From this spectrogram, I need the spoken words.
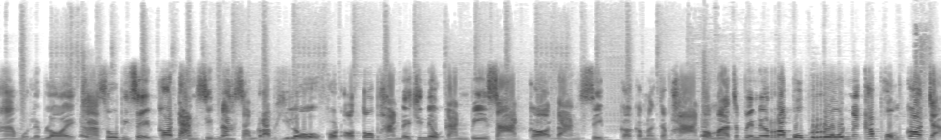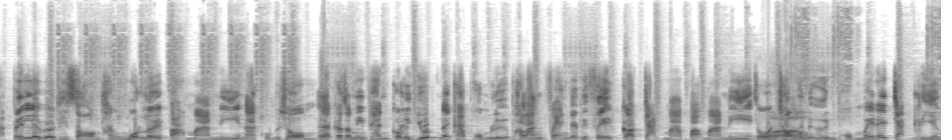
15 หมดเรียบร้อยทาสู้พิเศษก็ด่าน 10 นะสำหรับฮีโร่กดออโต้ผ่านได้เช่นเดียวกัน ปีศาจก็ด่าน 10 ก็กำลังจะผ่าน ต่อมาจะเป็นระบบรูนนะครับผมก็จะเป็นเลเวลที่ 2 ทั้งหมดเลยประมาณนี้นะคุณผู้ชม แล้วก็จะมีแผนกลยุทธ์นะครับผมหรือพลังแฝงแบบพิเศษก็จัดมาประมาณนี้ ส่วนช่องอื่นๆ ผมไม่ได้จัดเรียง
